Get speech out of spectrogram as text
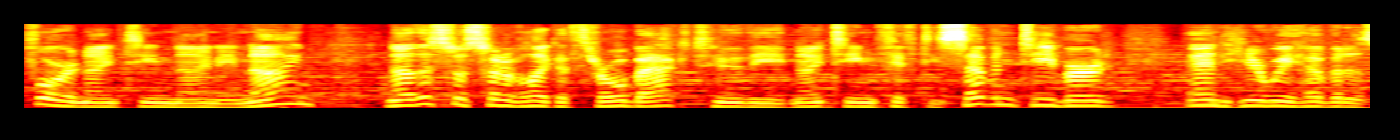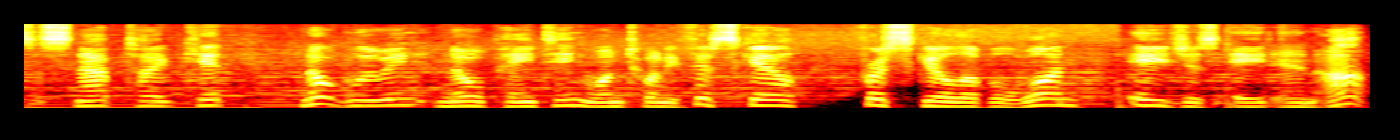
for 1999. Now this was sort of like a throwback to the 1957 T-Bird, and here we have it as a snap type kit. No gluing, no painting, 125th scale for skill level 1, ages 8 and up.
